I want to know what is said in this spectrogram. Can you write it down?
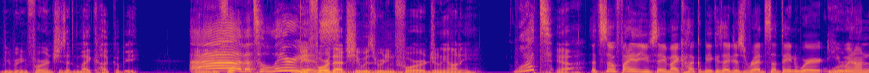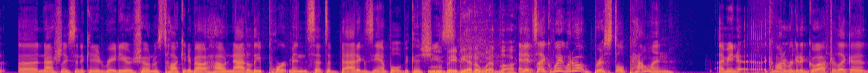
be rooting for?" And she said Mike Huckabee. And ah, before- that's hilarious. Before that, she was rooting for Giuliani. what? Yeah, That's so funny that you say Mike Huckabee because I just read something where he went on a nationally syndicated radio show and was talking about how Natalie Portman sets a bad example because Ooh, she's baby out of wedlock. And it's like, wait, what about Bristol Palin? I mean, uh, come on, we're gonna go after like a,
